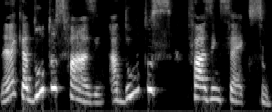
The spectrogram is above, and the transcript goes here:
né? Que adultos fazem. Adultos fazem sexo,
